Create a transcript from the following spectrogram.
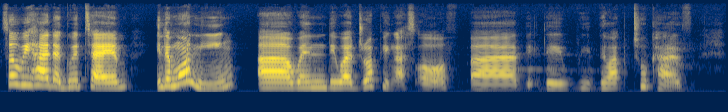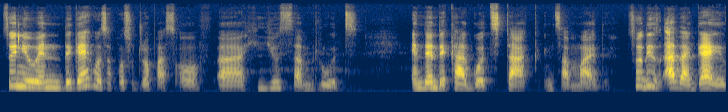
So we had a good time. In the morning, uh, when they were dropping us off, uh, they, they, there were two cars. So anyway, when the guy who was supposed to drop us off, uh, he used some route, and then the car got stuck in some mud. So these other guys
